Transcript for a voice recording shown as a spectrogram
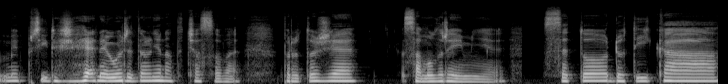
mi přijde, že je neuvěřitelně nadčasové, protože samozřejmě se to dotýká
